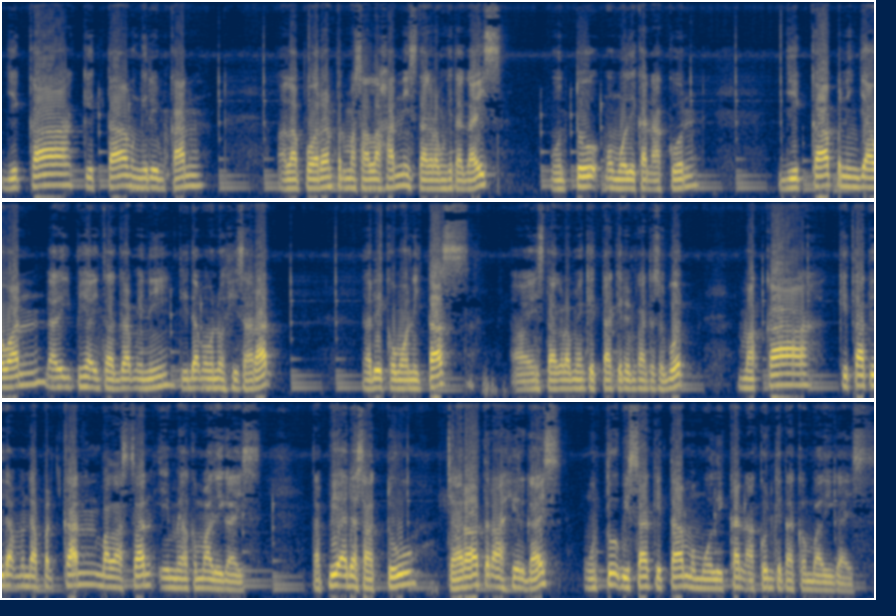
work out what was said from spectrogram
jika kita mengirimkan laporan permasalahan Instagram kita guys untuk memulihkan akun jika peninjauan dari pihak Instagram ini tidak memenuhi syarat dari komunitas eh, Instagram yang kita kirimkan tersebut maka kita tidak mendapatkan balasan email kembali guys. Tapi ada satu cara terakhir guys untuk bisa kita memulihkan akun kita kembali guys.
